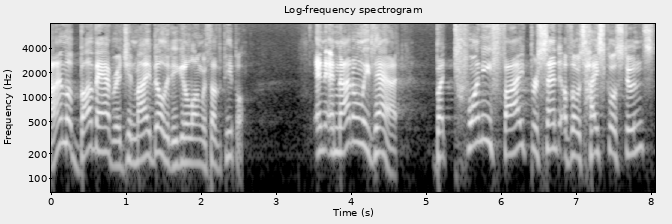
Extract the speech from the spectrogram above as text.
I'm above average in my ability to get along with other people. And, and not only that, but 25% of those high school students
